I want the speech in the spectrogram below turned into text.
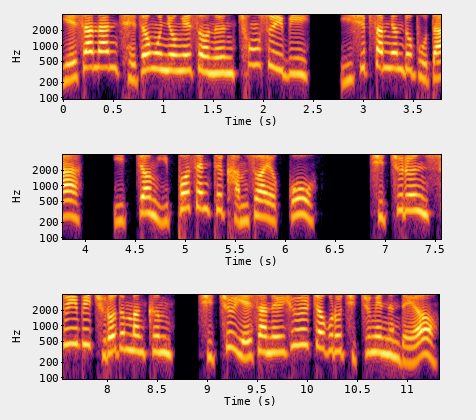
예산안 재정 운용에서는 총 수입이 23년도보다 2.2% 감소하였고 지출은 수입이 줄어든 만큼 지출 예산을 효율적으로 집중했는데요.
